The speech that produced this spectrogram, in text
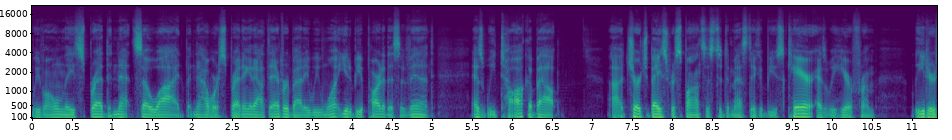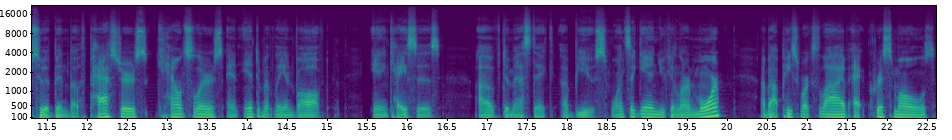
We've only spread the net so wide, but now we're spreading it out to everybody. We want you to be a part of this event as we talk about uh, church based responses to domestic abuse care as we hear from leaders who have been both pastors, counselors, and intimately involved in cases of domestic abuse. Once again, you can learn more about Peaceworks Live at chrismoles.org.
